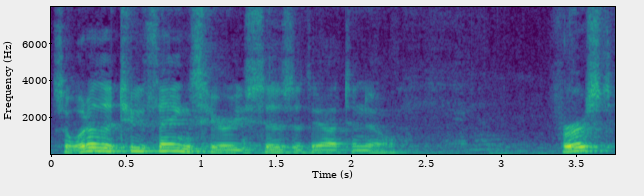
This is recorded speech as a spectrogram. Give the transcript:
So, what are the two things here he says that they ought to know? First,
